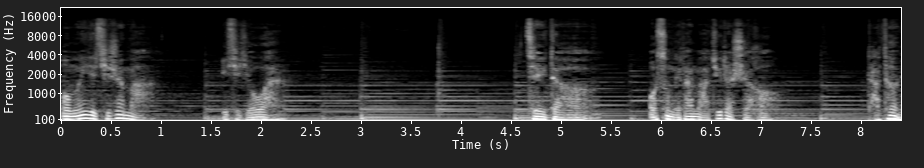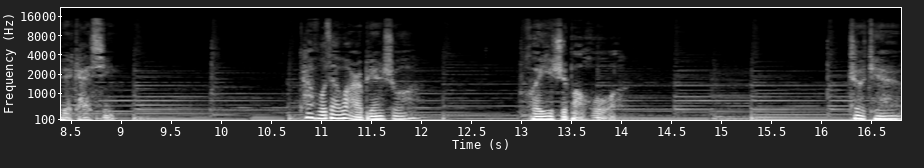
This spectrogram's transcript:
我们一起骑着马，一起游玩。记得我送给他马具的时候，他特别开心。他伏在我耳边说：“会一直保护我。”这天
